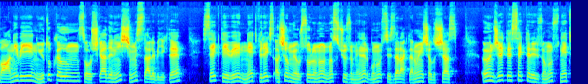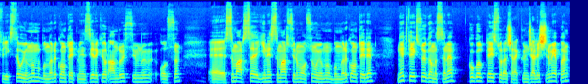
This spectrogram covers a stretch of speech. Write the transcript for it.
Fani Bey'in YouTube kanalınıza hoş geldiniz. Şimdi sizlerle birlikte SEK TV Netflix açılmıyor sorunu nasıl çözümlenir bunu sizlere aktarmaya çalışacağız. Öncelikle SEK televizyonunuz Netflix'te uyumlu mu bunları kontrol etmeniz gerekiyor. Android sürümü olsun, e, Smart'sa yine Smart sürümü olsun uyumlu mu bunları kontrol edin. Netflix uygulamasını Google Play Store açarak güncelleştirme yapın.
